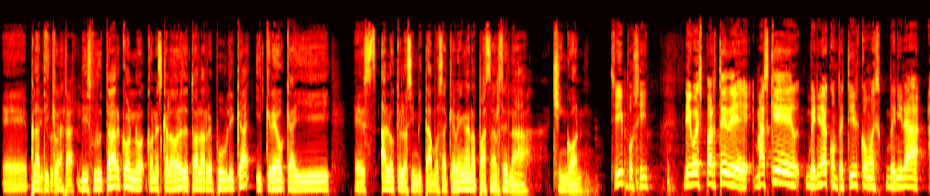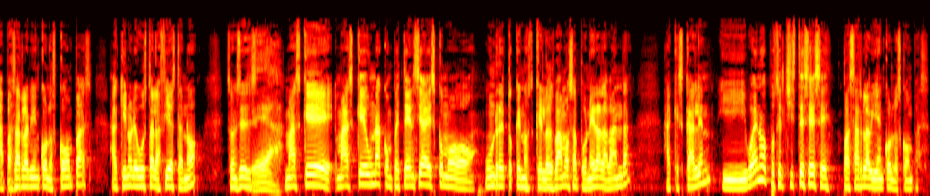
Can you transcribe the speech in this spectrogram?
eh, platicar, Disfrutar. disfrutar con, con escaladores de toda la República y creo que ahí es a lo que los invitamos, a que vengan a pasársela chingón. Sí, pues sí. Digo, es parte de, más que venir a competir, como es venir a, a pasarla bien con los compas. A quien no le gusta la fiesta, ¿no? Entonces, Yeah. más que, más que una competencia, es como un reto que nos, que los vamos a poner a la banda, a que escalen. Y bueno, pues el chiste es ese, pasarla bien con los compas.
